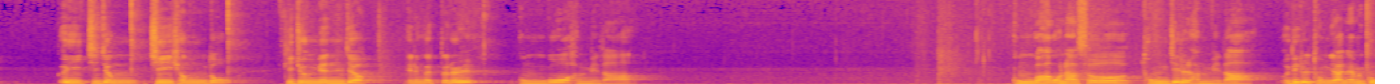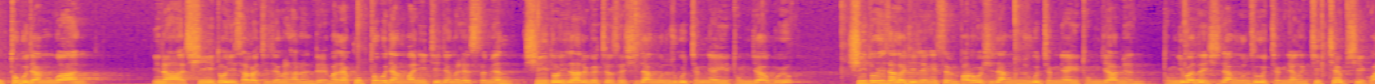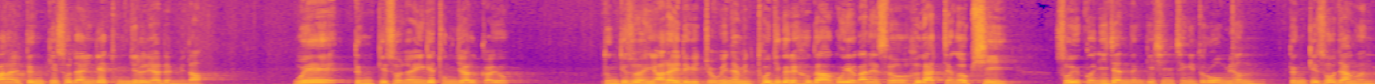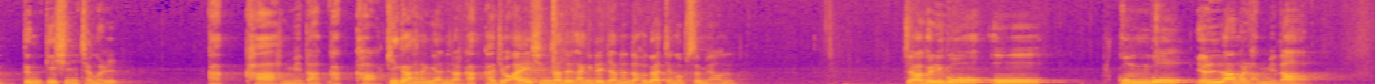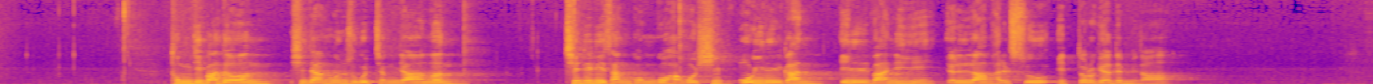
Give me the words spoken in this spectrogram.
지정 지형도, 기준 면적 이런 것들을 공고합니다. 공고하고 나서 통지를 합니다. 어디를 통지하냐면 국토부 장관이나 시도지사가 지정을 하는데 만약 국토부 장관이 지정을 했으면 시도지사를 거쳐서 시장군수구청장이 통지하고요. 시도지사가 지정했으면 바로 시장군수구청장이 통지하면 통지받은 시장군수구청장은 지체 없이 관할 등기소장에게 통지를 해야 됩니다. 왜 등기소장에게 통지할까요? 등기소장이 알아야 되겠죠. 왜냐하면 토지거래 허가구역 안에서 허가증 없이 소유권 이전 등기 신청이 들어오면 등기소장은 등기 신청을 각하합니다. 각하. 기각하는 게 아니라 각하죠. 아예 심사 대상이 되지 않는다. 허가증 없으면. 자, 그리고, 어, 공고, 열람을 합니다. 통지받은 시장군수구청장은 7일 이상 공고하고 15일간 일반이 열람할 수 있도록 해야 됩니다.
